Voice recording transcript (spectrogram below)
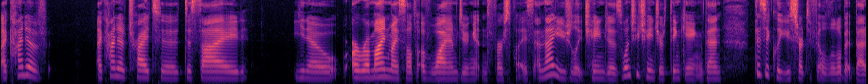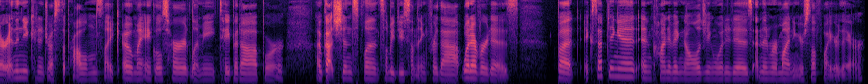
I kind of, I kind of try to decide, you know, or remind myself of why I'm doing it in the first place. And that usually changes once you change your thinking. Then physically, you start to feel a little bit better, and then you can address the problems like, oh, my ankle's hurt. Let me tape it up, or I've got shin splints. Let me do something for that. Whatever it is but accepting it and kind of acknowledging what it is and then reminding yourself why you're there.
